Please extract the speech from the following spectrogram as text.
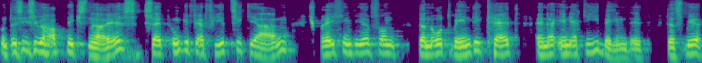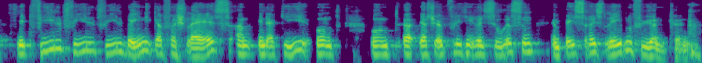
Und das ist überhaupt nichts Neues. Seit ungefähr 40 Jahren sprechen wir von der Notwendigkeit einer Energiewende, dass wir mit viel, viel, viel weniger Verschleiß an Energie und, und äh, erschöpflichen Ressourcen ein besseres Leben führen können.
